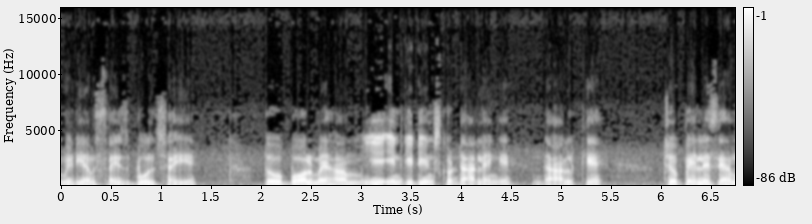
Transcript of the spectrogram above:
मीडियम साइज़ बॉल चाहिए। तो बॉल में हम ये इंग्रेडिएंट्स को डालेंगे, डाल के जो पहले से हम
